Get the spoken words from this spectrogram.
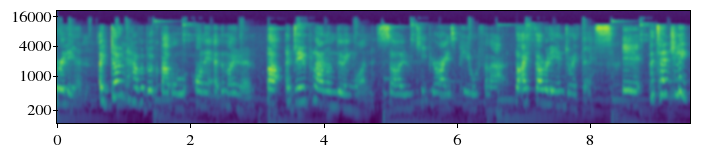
brilliant. I don't have a book babble on it at the moment, but I do plan on doing one, so keep your eyes peeled for that. But I thoroughly enjoyed this. It potentially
